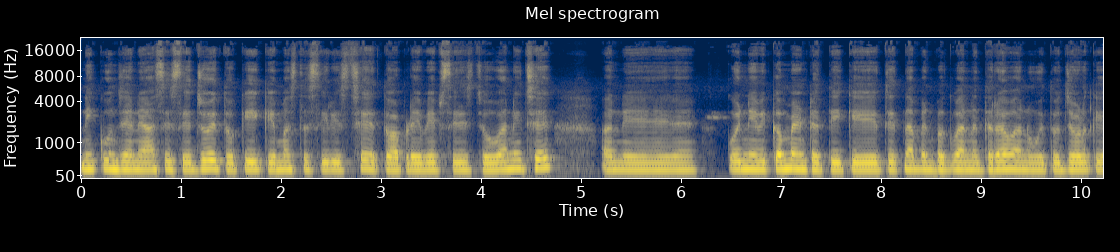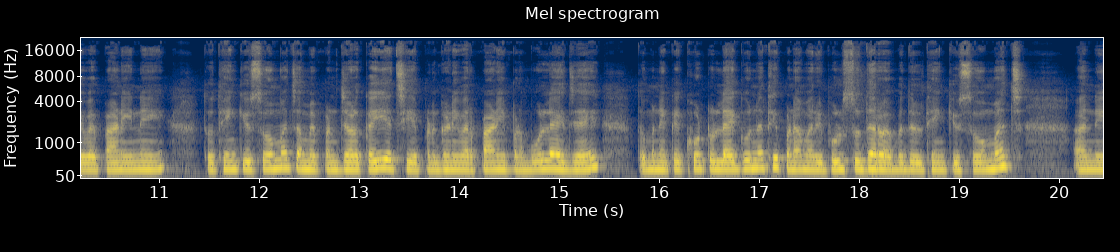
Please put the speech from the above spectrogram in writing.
નિકુંજ અને આશીષે જોઈ તો કે મસ્ત સિરીઝ છે તો આપણે વેબ સિરીઝ જોવાની છે. અને કોઈને એવી કમેન્ટ હતી કે ચેતનાબેન ભગવાનને ધરાવવાનું હોય તો જળ કહેવાય, પાણી નહીં. તો થેન્ક યુ સો મચ અમે પણ જળ કહીએ છીએ, પણ ઘણીવાર પાણી પણ બોલાઈ જાય. તો મને કંઈ ખોટું લાગ્યું નથી, પણ અમારી ભૂલ સુધારવા બદલ થેન્ક યુ સો મચ અને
